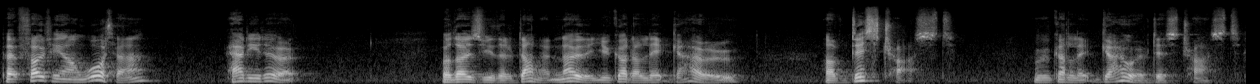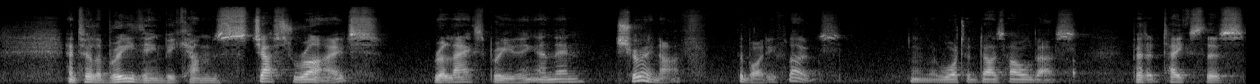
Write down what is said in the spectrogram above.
But floating on water, how do you do it? Well, those of you that have done it know that you've got to let go of distrust. We've got to let go of distrust until the breathing becomes just right, relaxed breathing, and then Sure enough, the body floats. And the water does hold us, but it takes this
